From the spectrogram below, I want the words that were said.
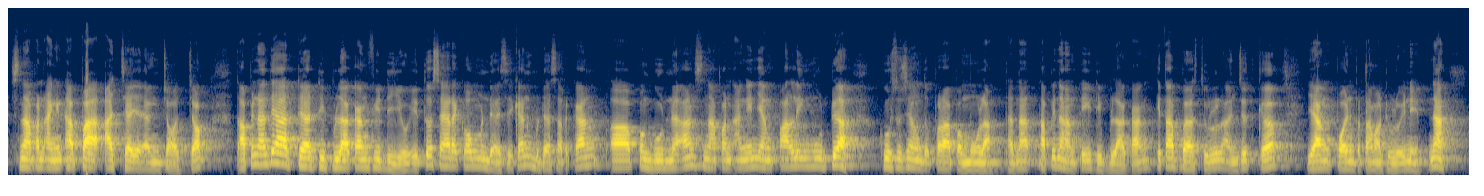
senapan angin apa aja yang cocok. Tapi nanti ada di belakang video itu saya rekomendasikan berdasarkan uh, penggunaan senapan angin yang paling mudah khususnya untuk para pemula. Dan, tapi nanti di belakang kita bahas dulu lanjut ke yang poin pertama dulu ini. Nah,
